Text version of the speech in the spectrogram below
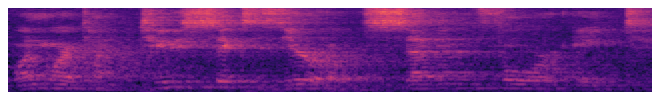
One more time, 260748.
